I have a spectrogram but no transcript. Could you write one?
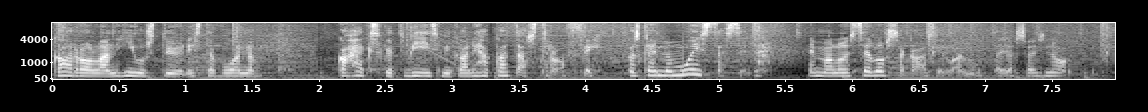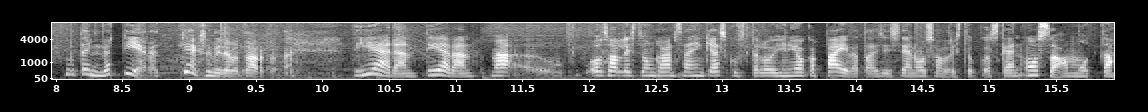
Karolan hiustyylistä vuonna 85, mikä oli ihan katastrofi. Koska en mä muista sitä. En mä ollut selossakaan silloin, mutta jos olisin ollut. Mutta en mä tiedä. Tiedätkö mitä mä tarkoitan? Tiedän, tiedän. Mä osallistun kanssa näihin keskusteluihin joka päivä, tai siis en osallistu, koska en osaa, mutta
